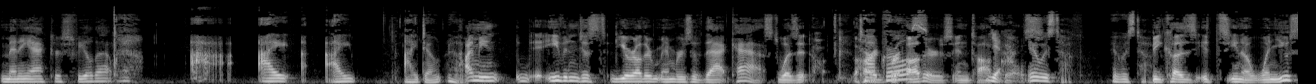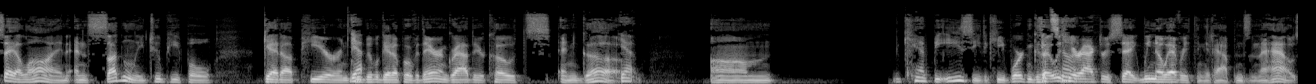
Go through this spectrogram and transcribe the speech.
many actors feel that way? I I I don't know. I mean, even just your other members of that cast, was it hard for others in Top yeah, Girls? it was tough. It was tough. because it's you know when you say a line and suddenly two people get up here and two Yep. people get up over there and grab their coats and go. yeah, It um, can't be easy to keep working because I always hear actors say, "We know everything that happens in the house."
